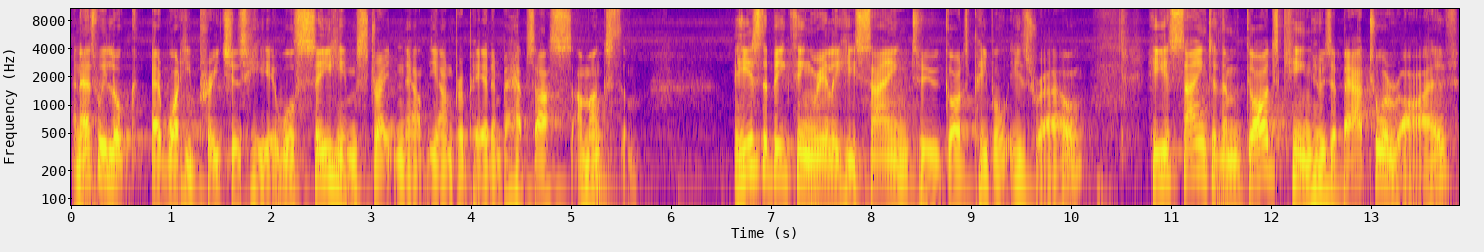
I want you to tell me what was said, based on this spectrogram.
And as we look at what he preaches here, we'll see him straighten out the unprepared and perhaps us amongst them. Here's the big thing, really, he's saying to God's people, Israel. He is saying to them, God's king who's about to arrive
